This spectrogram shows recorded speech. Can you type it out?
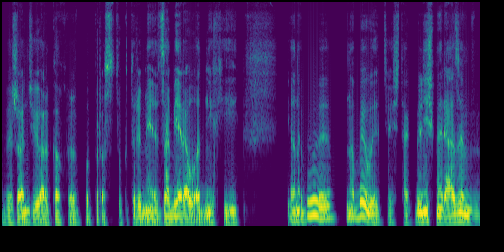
wyrządził alkohol po prostu, który mnie zabierał od nich i, i one były, no były gdzieś tak. Byliśmy razem,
